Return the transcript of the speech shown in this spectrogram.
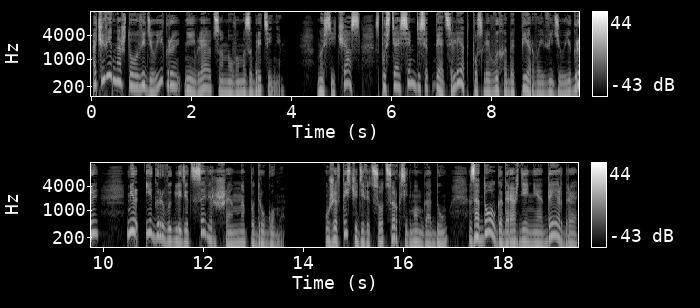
Очевидно, что видеоигры не являются новым изобретением. Но сейчас, спустя 75 лет после выхода первой видеоигры, мир игр выглядит совершенно по-другому. Уже в 1947 году, задолго до рождения Дейрдре,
